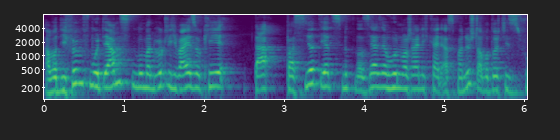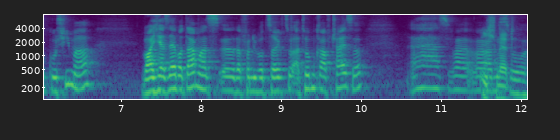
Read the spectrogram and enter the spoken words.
Aber die fünf modernsten, wo man wirklich weiß, okay, da passiert jetzt mit einer sehr, sehr hohen Wahrscheinlichkeit erstmal nichts, aber durch dieses Fukushima war ich ja selber damals äh, davon überzeugt, so Atomkraft scheiße. Ah, es war, war Ich nicht nicht. so.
